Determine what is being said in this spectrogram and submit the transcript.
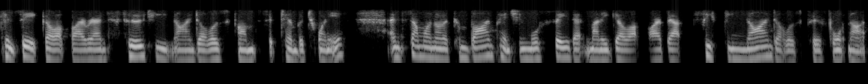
can see it go up by around $39 from September 20th, and someone on a combined pension will see that money go up by about $59 per fortnight.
